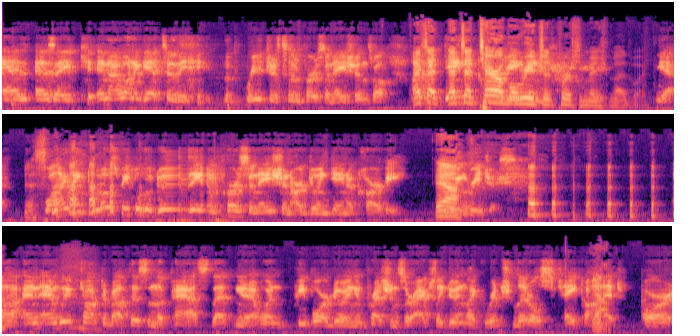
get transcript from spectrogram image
as, as a kid, and I want to get to the, the Regis impersonations. Well, that's a that's a terrible Regis impersonation, by the way. Yeah. Yes. Well, I think most people who do the impersonation are doing Dana Carvey yeah. doing Regis. uh, and and we've talked about this in the past that you know when people are doing impressions, they're actually doing like Rich Little's take on Yeah. it, or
